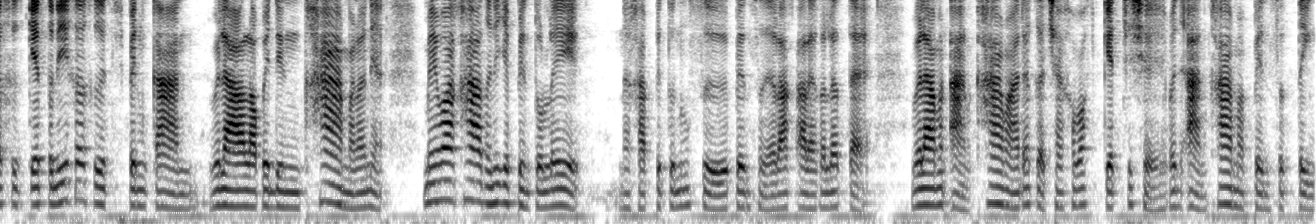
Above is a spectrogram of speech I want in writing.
ก็คือ get ตัวนี้ก็คือเป็นการเวลาเราไปดึงค่ามาแล้วเนี่ย ไม่ว่าค่าตัวนี้จะเป็นตัวเลข นะครับ เป็นตัวหนังสือเป็นสัญลักษณ์อะไรก็แล้วแต่ เวลามันอ่านค่ามาถ้าเกิดใช้คำว่า get เฉยๆมันจะอ่านค่ามาเป็นสตริง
